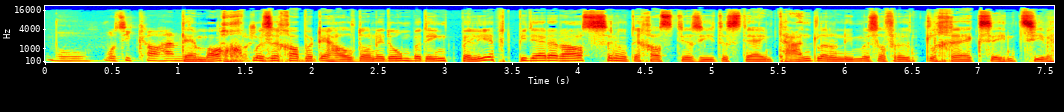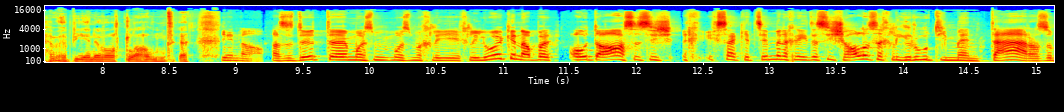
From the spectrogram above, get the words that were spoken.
wo, wo sie haben. Dann macht man sich aber dann halt auch nicht unbedingt beliebt bei dieser Rasse und dann kann es ja sein, dass die Händler auch nicht mehr so freundlich äh, sind, wenn man bei ihnen landen will. Genau. Also dort äh, muss, man- muss man ein bisschen, ein bisschen schauen, aber auch das, es ist, ich, ich sage jetzt immer ein bisschen, das ist alles ein bisschen rudimentär. Also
